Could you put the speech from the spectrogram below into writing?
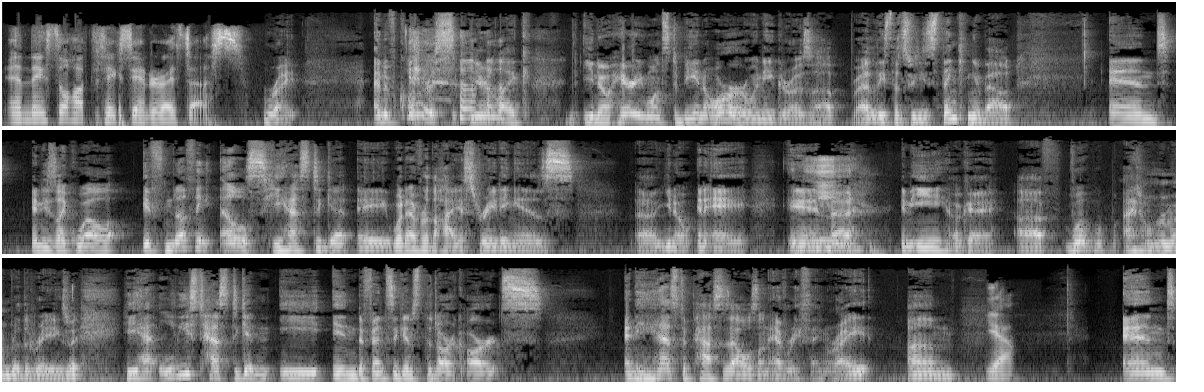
and they still have to take standardized tests. Right. And of course, you're like, you know, Harry wants to be an Auror when he grows up. At least that's what he's thinking about. And and he's like, well, if nothing else, he has to get a whatever the highest rating is. Uh, you know, an A in E. uh, an E. Okay, uh, what, I don't remember the ratings, but he at least has to get an E in Defense Against the Dark Arts, and he has to pass his owls on everything, right? Um, Yeah. and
